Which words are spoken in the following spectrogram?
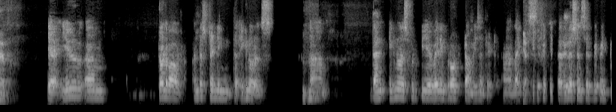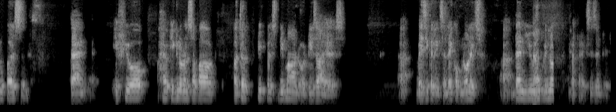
Dev. Yeah, you um, told about understanding the ignorance. Mm -hmm. um, then ignorance would be a very broad term, isn't it? Uh, like yes. if it is a relationship between two persons, then if you have ignorance about other people's demand or desires, uh, basically it's a lack of knowledge uh, then you Yeah. will not empathize, isn't it?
